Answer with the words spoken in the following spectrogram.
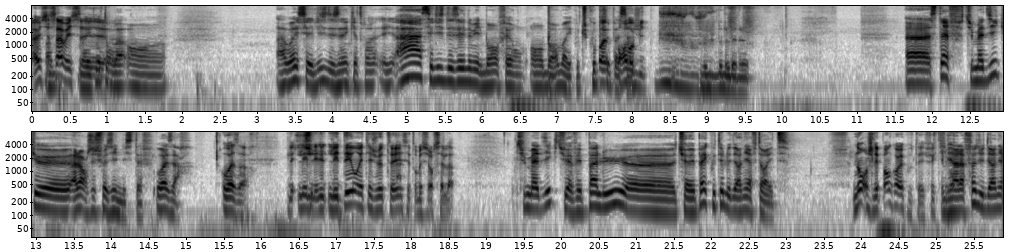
ah oui c'est ça oui Bah, c'est écoute, on va en. Ah ouais, c'est liste des années 80. et- Ah, c'est liste des années 2000. Bon, on fait. on- on- Bon, bah écoute, je coupe Ouais, ce passage. Euh, Steph, tu m'as dit que. Alors, j'ai choisi une liste, Steph, au hasard. au hasard les, les, les- les dés ont été jetés c'est tombé sur celle-là Tu m'as dit que tu avais pas lu. euh, Tu avais pas écouté le dernier After Eight. Non je l'ai pas encore écouté Eh effectivement bien, à la fin du dernier,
